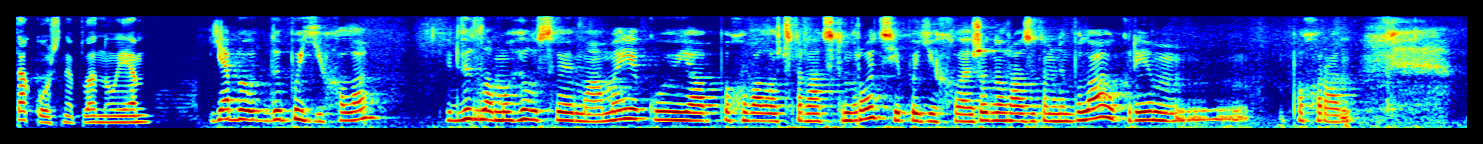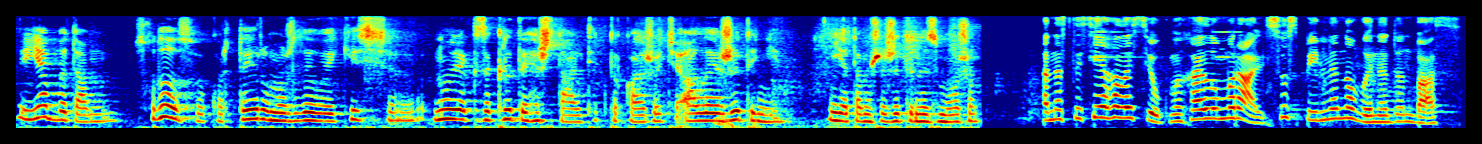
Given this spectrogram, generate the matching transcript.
також не планує. Я би поїхала, відвідала могилу своєї мами, яку я поховала в 2014 році і поїхала. Я жодного разу там не була, окрім похорон. Я би там сходила в свою квартиру, можливо, якісь, е, ну як закритий гештальт, як то кажуть, але жити ні. Я там вже жити не зможу. Анастасія Галасюк, Михайло Мораль, Суспільне новини Донбас.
